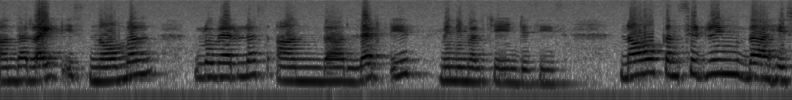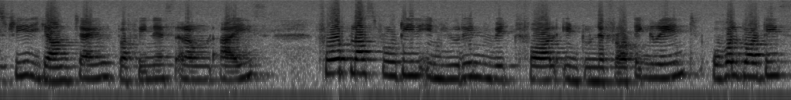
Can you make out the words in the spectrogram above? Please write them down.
On the right is normal glomerulus, on the left is minimal change disease. Now considering the history, young child, puffiness around eyes, 4 plus protein in urine which fall into nephrotic range, oval bodies,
